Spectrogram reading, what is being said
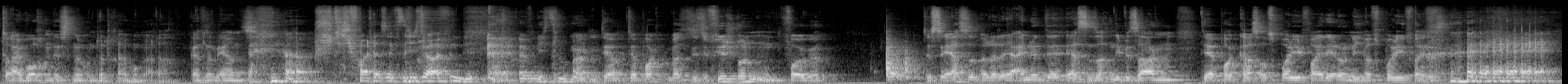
drei Wochen ist eine Untertreibung, Alter. Ganz im Ernst. Ja, pst, ich wollte das jetzt nicht so öffentlich, öffentlich zugeben. Der, der Pod, was diese vier Stunden Folge. Das erste, oder der eine der ersten Sachen, die wir sagen, der Podcast auf Spotify, der noch nicht auf Spotify ist.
